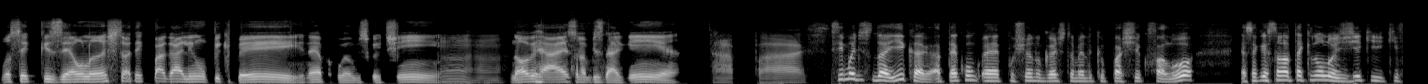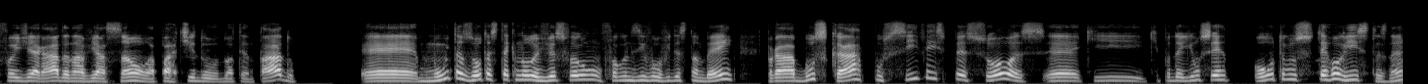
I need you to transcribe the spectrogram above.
você quiser um lanche, você vai ter que pagar ali um PicPay, né? Pra comer um biscoitinho. Uhum. Nove reais uma bisnaguinha. Rapaz. Em cima disso daí, cara, até com- é, puxando o gancho também do que o Pacheco falou, essa questão da tecnologia que, que foi gerada na aviação a partir do, do atentado, é, muitas outras tecnologias foram, foram desenvolvidas também para buscar possíveis pessoas é, que, que poderiam ser outros terroristas, né?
